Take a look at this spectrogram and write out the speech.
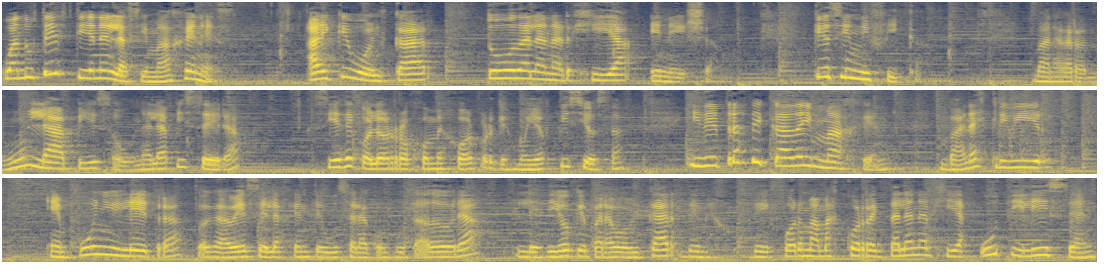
Cuando ustedes tienen las imágenes, hay que volcar toda la energía en ella. ¿Qué significa? Van a agarrar un lápiz o una lapicera, si es de color rojo mejor porque es muy auspiciosa, y detrás de cada imagen van a escribir en puño y letra, porque a veces la gente usa la computadora, les digo que para volcar de, forma más correcta la energía, utilicen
